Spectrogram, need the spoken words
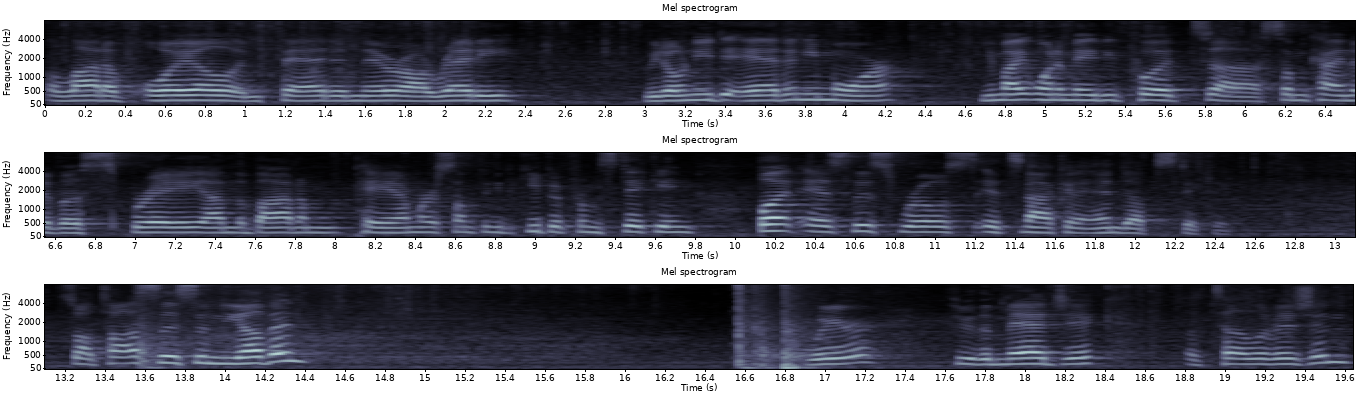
a lot of oil and fat in there already, we don't need to add any more. You might want to maybe put uh, some kind of a spray on the bottom pan or something to keep it from sticking, but as this roasts, it's not going to end up sticking. So I'll toss this in the oven where, through the magic of television,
